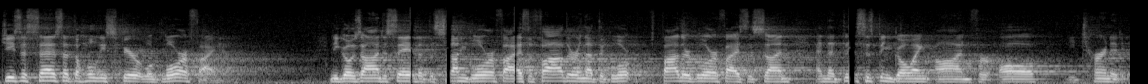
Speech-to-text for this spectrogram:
Jesus says that the Holy Spirit will glorify him. And he goes on to say that the Son glorifies the Father and that the Father glorifies the Son, and that this has been going on for all eternity.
